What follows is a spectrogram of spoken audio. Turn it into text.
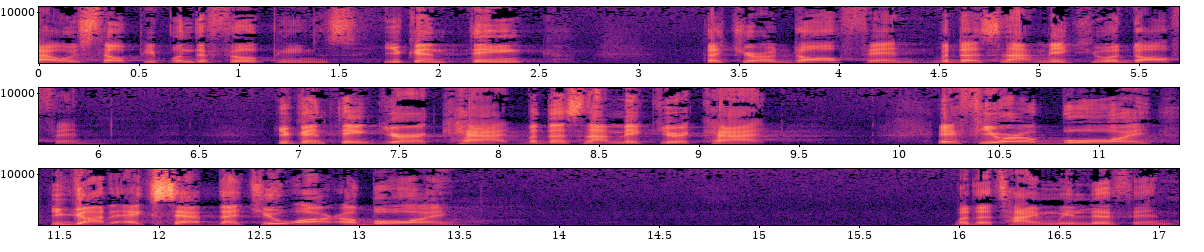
I always tell people in the Philippines you can think that you're a dolphin, but does not make you a dolphin. You can think you're a cat, but does not make you a cat. If you're a boy, you got to accept that you are a boy. But the time we live in,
